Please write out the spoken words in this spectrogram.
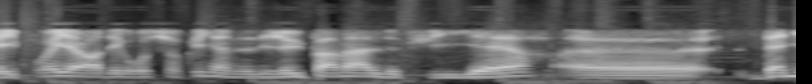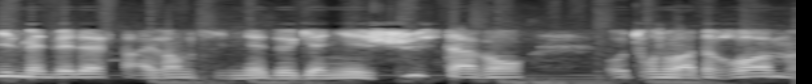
Il pourrait y avoir des grosses surprises. Il y en a déjà eu pas mal depuis hier. Euh, Daniel Medvedev, par exemple, qui venait de gagner juste avant au tournoi de Rome,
